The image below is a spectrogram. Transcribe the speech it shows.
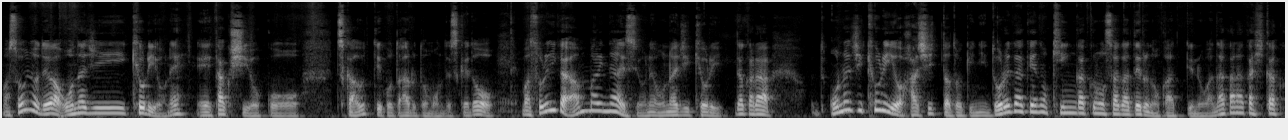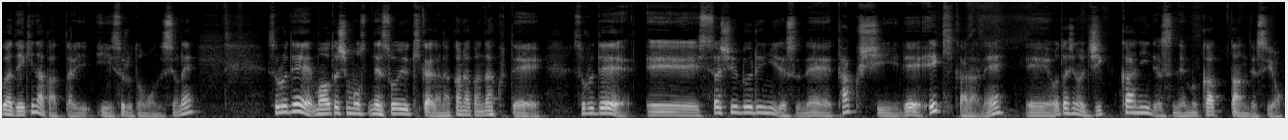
まあ、そういうのでは同じ距離をねタクシーをこう使うっていうことあると思うんですけど、まあ、それ以外あんまりないですよね同じ距離。だから同じ距離を走った時にどれだけの金額の差が出るのかっていうのがなかなか比較ができなかったりすると思うんですよね。それで、まあ、私もねそういう機会がなかなかなくてそれで、えー、久しぶりにですねタクシーで駅からね、えー、私の実家にですね向かったんですよ。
